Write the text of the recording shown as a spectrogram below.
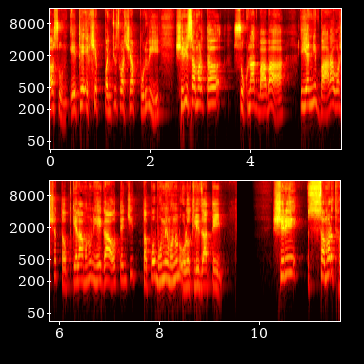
असून येथे एकशे पंचवीस वर्षापूर्वी श्री समर्थ सुखनाथ बाबा यांनी बारा वर्ष तप केला म्हणून हे गाव त्यांची तपोभूमी म्हणून ओळखली जाते. श्री समर्थ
